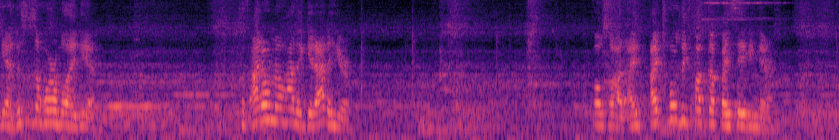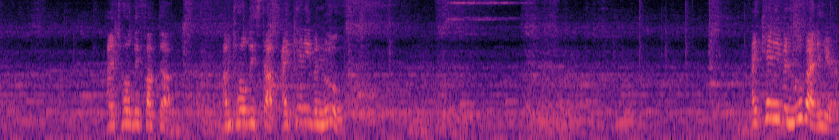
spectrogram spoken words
Yeah, this is a horrible idea. Because I don't know how to get out of here. Oh god, I, I totally fucked up by saving there. I totally fucked up. I'm totally stuck. I can't even move. I can't even move out of here.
